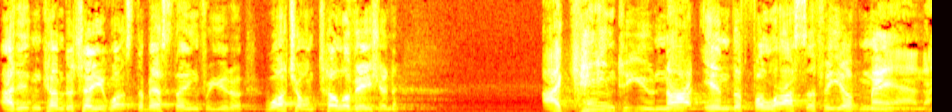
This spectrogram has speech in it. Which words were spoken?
I didn't come to tell you what's the best thing for you to watch on television. I came to you not in the philosophy of man,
